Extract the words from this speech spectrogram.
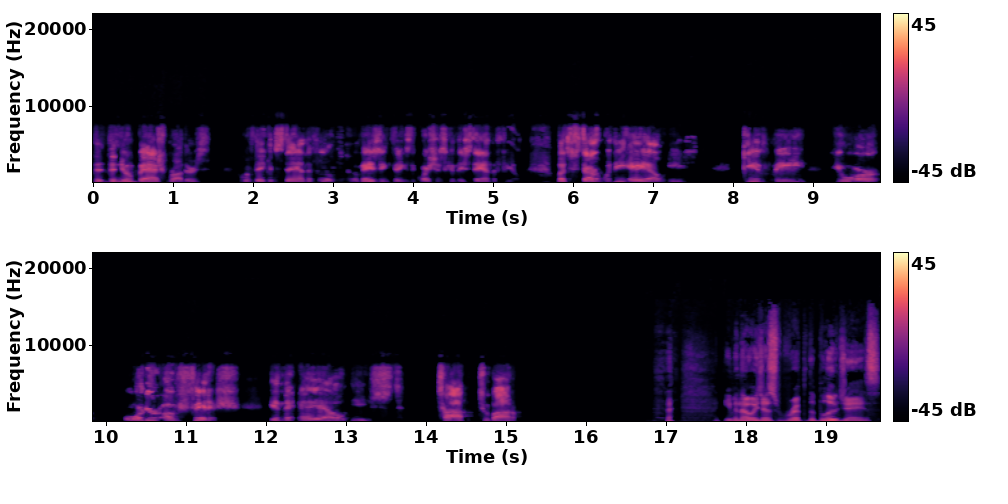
The, the new Bash brothers who, if they can stay on the field, can do amazing things. The question is, can they stay on the field? Let's start with the AL East. Give me your order of finish in the AL East. top to bottom. Even though we just ripped the Blue Jays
